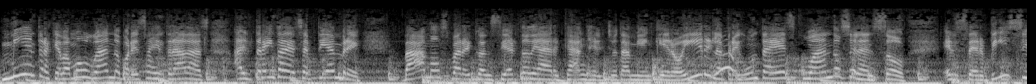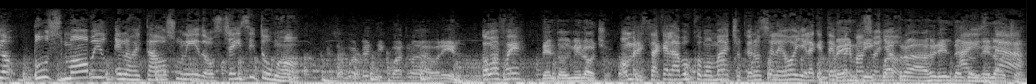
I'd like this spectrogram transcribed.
mientras que vamos jugando por esas entradas al 30 de septiembre. Vamos para el concierto de Arcángel. Yo también quiero ir y la pregunta es, ¿cuándo se lanzó el servicio Bus Móvil en los Estados Unidos? JC Tunjo, Eso fue el 24 de abril ¿cómo fue? del 2008. Hombre, saque la voz como macho, que no se le oye, la que está enferma soy yo. 24 de abril del Ahí 2008. Está.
